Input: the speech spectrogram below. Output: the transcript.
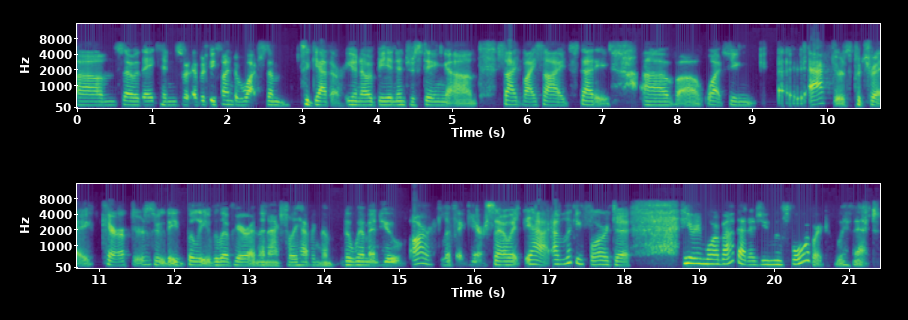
um, so they can sort of, it would be fun to watch them together. You know, it'd be an interesting side by side study of uh, watching actors portray characters who they believe live here and then actually having the, the women who are living here. So it, yeah, I'm looking forward to hearing more about that as you move forward with it.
